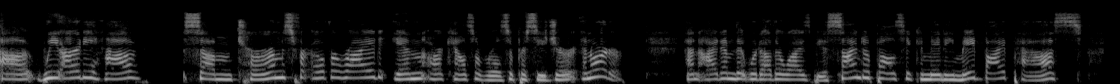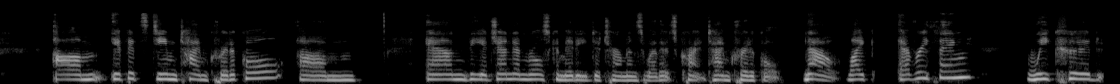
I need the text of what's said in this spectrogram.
Uh, we already have some terms for override in our council rules of procedure and order. An item that would otherwise be assigned to a policy committee may bypass um, if it's deemed time critical. Um, and the agenda and rules committee determines whether it's time critical. Now, like everything, we could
